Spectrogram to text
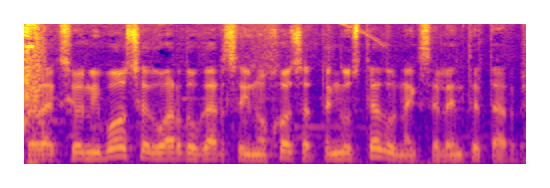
Redacción y voz, Eduardo Garza Hinojosa. Tenga usted una excelente tarde.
